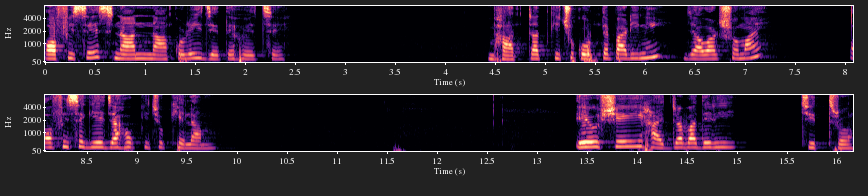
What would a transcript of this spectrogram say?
অফিসে স্নান না করেই যেতে হয়েছে। ভাত টাত কিছু করতে পারিনি যাওয়ার সময়। অফিসে গিয়ে যা হোক কিছু খেলাম। এও সেই হায়দ্রাবাদেরই চিত্র।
